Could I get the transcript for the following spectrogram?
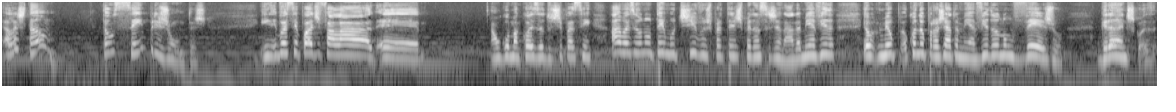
Elas estão, estão sempre juntas. E você pode falar é, alguma coisa do tipo assim: ah, mas eu não tenho motivos para ter esperança de nada. A minha vida, eu, meu, quando eu projeto a minha vida, eu não vejo grandes coisas.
